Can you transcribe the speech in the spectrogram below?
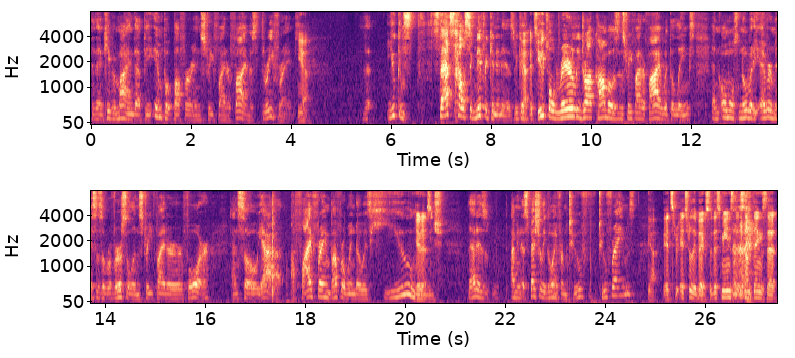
And then keep in mind that the input buffer in Street Fighter 5 is three frames. Yeah. The, you can. That's how significant it is because Yeah, people rarely drop combos in Street Fighter 5 with the links, and almost nobody ever misses a reversal in Street Fighter 4. And so, yeah, a five frame buffer window is huge. It is. That is, I mean, especially going from two two frames. Yeah, it's it's really big. So this means that some things that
